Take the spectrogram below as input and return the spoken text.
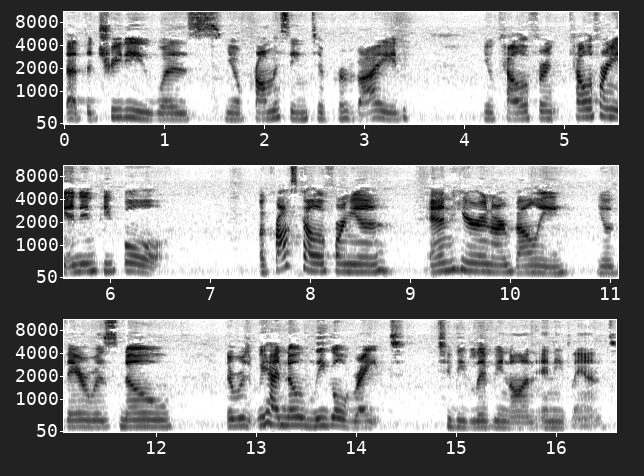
that the treaty was, you know, promising to provide, you know, California, California Indian people across California and here in our valley, you know, there was no there was we had no legal right to be living on any land.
